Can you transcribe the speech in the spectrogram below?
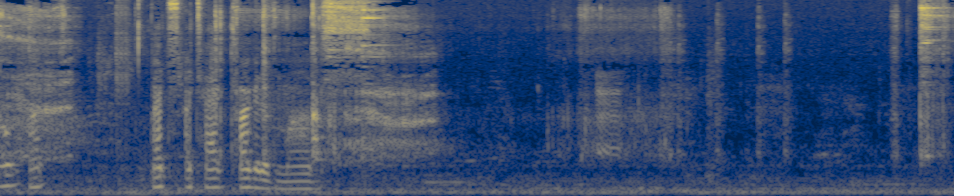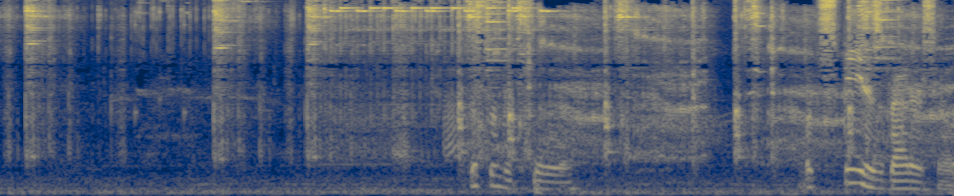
oh. Let's attack targeted mobs. This would be cool. But speed is better, so.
